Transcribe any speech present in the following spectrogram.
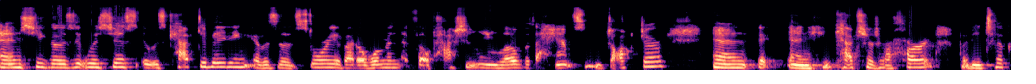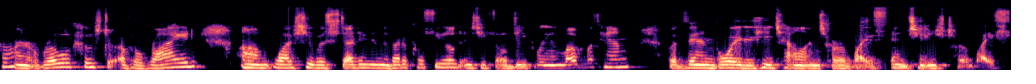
And she goes, it was just, it was captivating. It was a story about a woman that fell passionately in love with a handsome doctor and and he captured her heart, but he took her on a roller coaster of a ride um, while she was studying in the medical field and she fell deeply in love with him. But then boy, did he challenge her life and changed her life.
